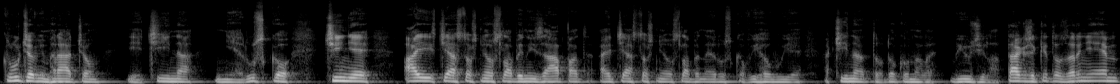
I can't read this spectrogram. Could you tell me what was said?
kľúčovým hráčom je Čína, nie Rusko. Číne aj čiastočne oslabený Západ, aj čiastočne oslabené Rusko vyhovuje a Čína to dokonale využila. Takže keď to zhrniem, e,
